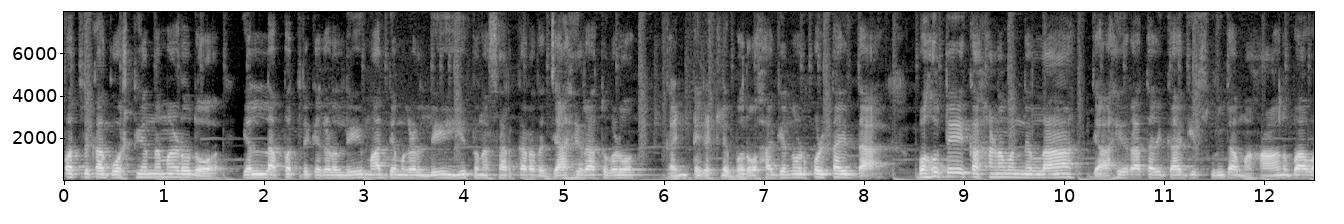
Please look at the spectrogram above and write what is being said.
ಪತ್ರಿಕಾಗೋಷ್ಠಿಯನ್ನು ಮಾಡೋದು. ಎಲ್ಲ ಪತ್ರಿಕೆಗಳಲ್ಲಿ, ಮಾಧ್ಯಮಗಳಲ್ಲಿ ಈತನ ಸರ್ಕಾರದ ಜಾಹೀರಾತುಗಳು ಗಂಟೆಗಟ್ಟಲೆ ಬರೋ ಹಾಗೆ ನೋಡ್ಕೊಳ್ತಾ ಇದ್ದ. ಬಹುತೇಕ ಹಣವನ್ನೆಲ್ಲ ಜಾಹೀರಾತಿಗಾಗಿ ಸುರಿದ ಮಹಾನುಭಾವ.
